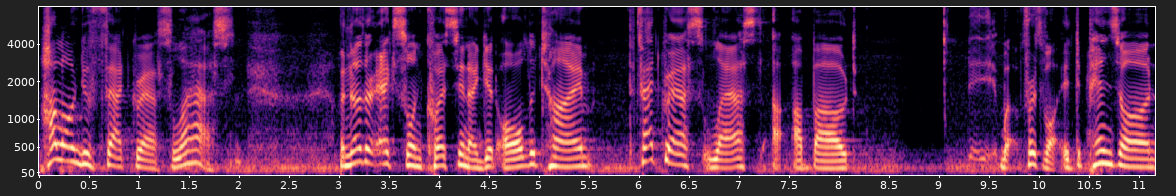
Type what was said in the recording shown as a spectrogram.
how long do fat grafts last? Another excellent question I get all the time. Fat grafts last about well, first of all, it depends on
